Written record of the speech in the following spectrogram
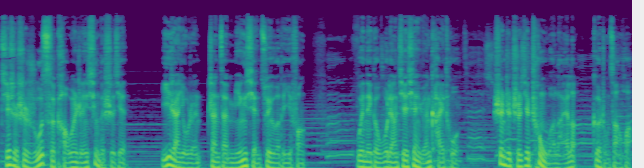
即使是如此拷问人性的事件，依然有人站在明显罪恶的一方，为那个无良接线员开脱，甚至直接冲我来了各种脏话。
